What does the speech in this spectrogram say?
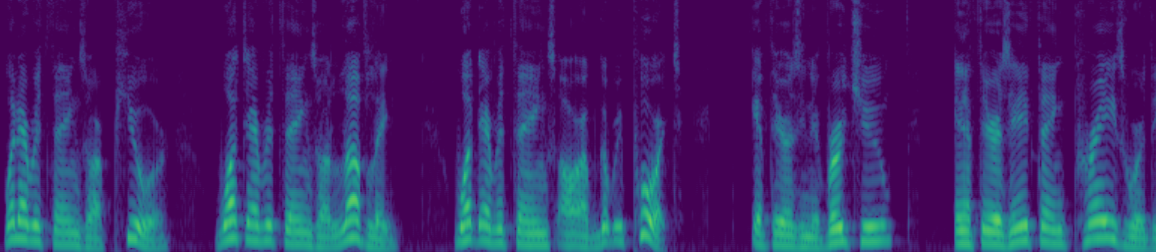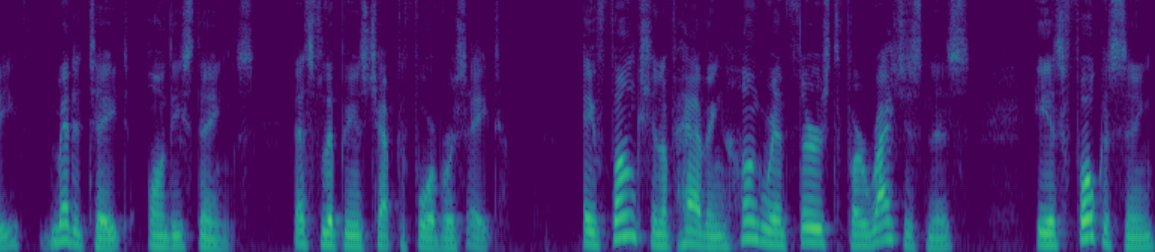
whatever things are pure, whatever things are lovely, whatever things are of good report, if there is any virtue, and if there is anything praiseworthy, meditate on these things. That's Philippians chapter 4, verse 8. A function of having hunger and thirst for righteousness is focusing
